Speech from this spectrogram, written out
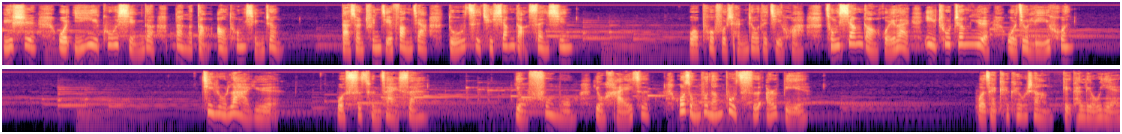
于是我一意孤行的办了港澳通行证，打算春节放假独自去香港散心。我破釜沉舟的计划，从香港回来一出正月我就离婚。进入腊月，我思忖再三。有父母，有孩子，我总不能不辞而别。我在 QQ 上给他留言，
